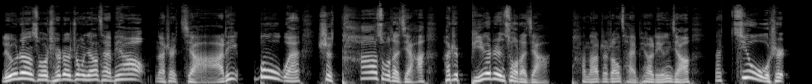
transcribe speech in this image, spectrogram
刘亮所持的中奖彩票那是假的，不管是他做的假还是别人做的假，他拿这张彩票领奖那就是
